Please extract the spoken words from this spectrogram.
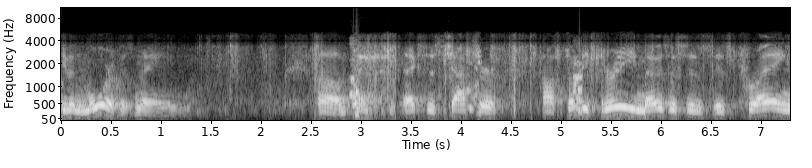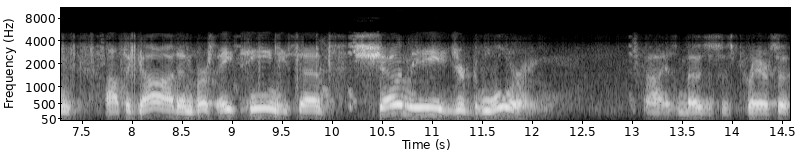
even more of his name. Um, Exodus chapter uh, 33, Moses is, is praying uh, to God. In verse 18, he says, Show me your glory, uh, is Moses' prayer. So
